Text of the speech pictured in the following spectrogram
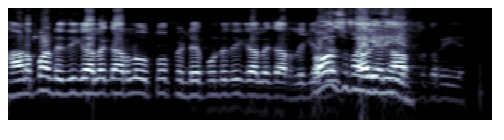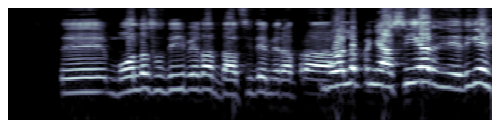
ਥਾਣ ਭਾਂਡੇ ਦੀ ਗੱਲ ਕਰ ਲਓ ਉਤੋਂ ਪਿੰਡੇ ਪੁੰਡੇ ਦੀ ਗੱਲ ਕਰ ਲਈਏ ਬਹੁਤ ਸਫ਼ਾਈ ਵਾਲੀ। ਸਾਫ਼ ਸੁਥਰੀ ਆ। ਤੇ ਮੁੱਲ ਸੰਦੀਪ ਇਹਦਾ ਦੱਸ ਹੀ ਦੇ ਮੇਰਾ ਭਰਾ। ਮੁੱਲ 85000 ਦੀ ਦੇ ਦਈਏ।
